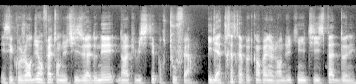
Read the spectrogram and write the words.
Et c'est qu'aujourd'hui, en fait, on utilise de la donnée dans la publicité pour tout faire. Il y a très très peu de campagnes aujourd'hui qui n'utilisent pas de données.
